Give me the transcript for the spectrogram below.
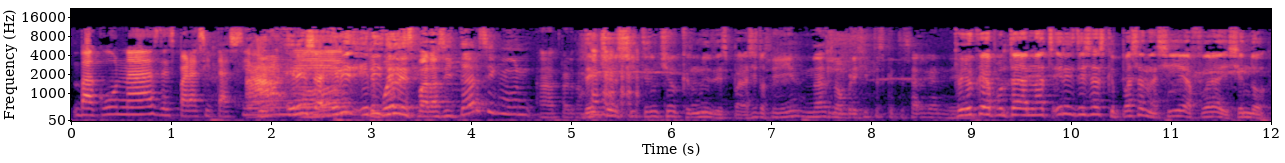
vacunas, desparasitación. Ah, eres- No, eres- ¿Te eres puede de- desparasitar, Sigmund? Ah, perdón. De hecho, sí, tengo un chingo que no me desparasito. Sí, unas lombrecitas que te salgan de... Pero yo quería apuntar a Nats, eres de esas que pasan así afuera diciendo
